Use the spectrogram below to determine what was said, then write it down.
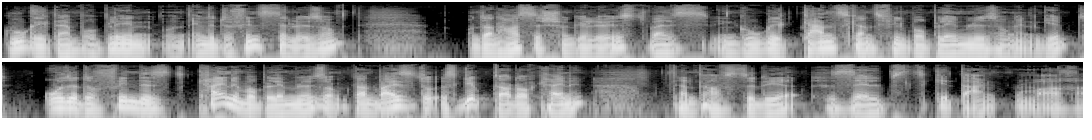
Google dein Problem. Und entweder du findest eine Lösung und dann hast du es schon gelöst, weil es in Google ganz, ganz viel Problemlösungen gibt. Oder du findest keine Problemlösung, dann weißt du, es gibt da doch keine. Dann darfst du dir selbst Gedanken machen.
